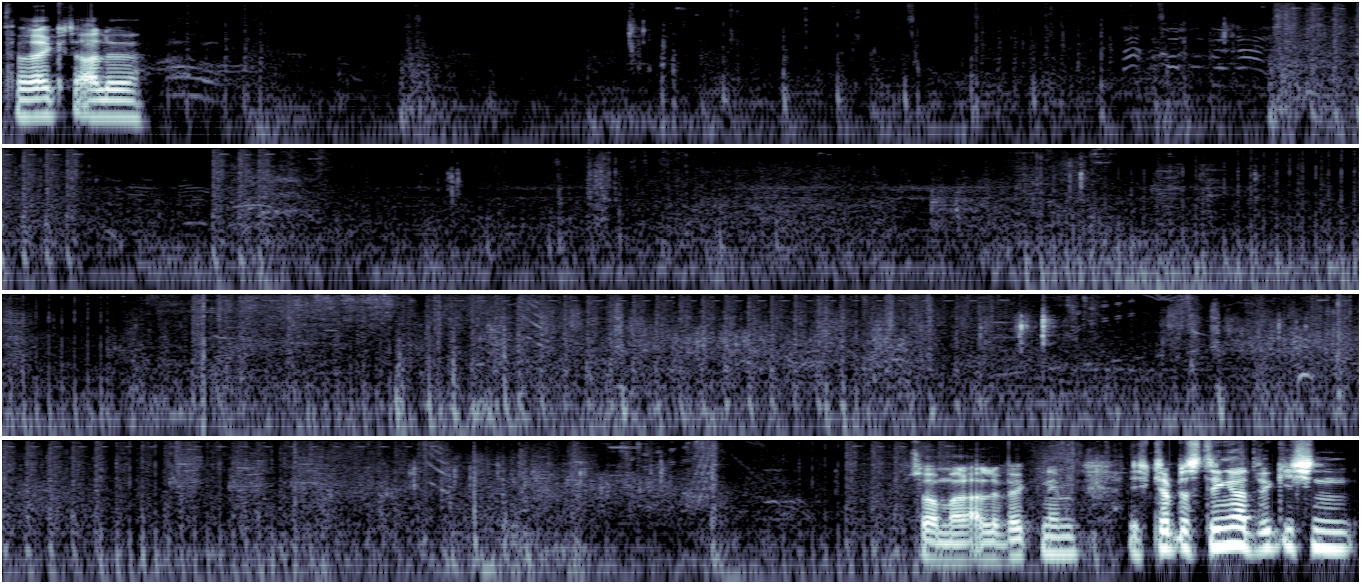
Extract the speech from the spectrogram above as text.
Verreckt alle. So, mal alle wegnehmen. Ich glaube, das Ding hat wirklich ein...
